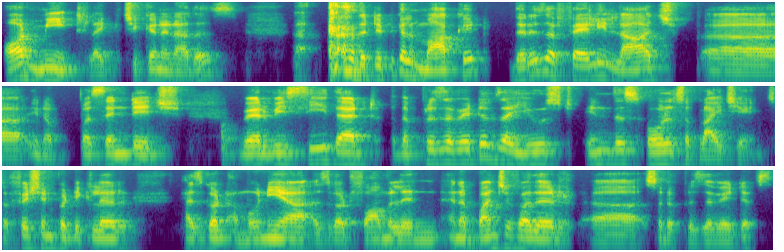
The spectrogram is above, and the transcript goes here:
or meat like chicken and others, uh, the typical market, there is a fairly large, uh, you know, percentage where we see that the preservatives are used in this whole supply chain. So fish in particular has got ammonia, has got formalin, and a bunch of other uh, sort of preservatives.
